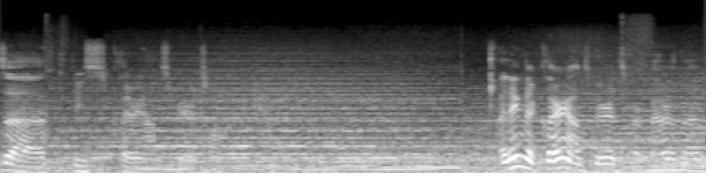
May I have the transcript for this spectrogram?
These uh these Clarion spirits I think the Clarion spirits are better than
